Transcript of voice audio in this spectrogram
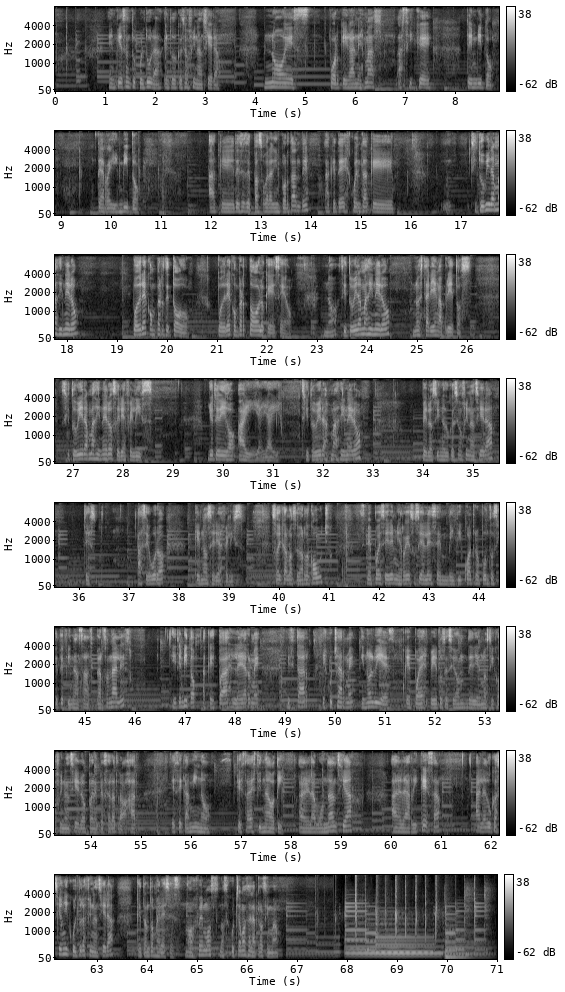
empieza en tu cultura, en tu educación financiera. No es porque ganes más. Así que te invito, te reinvito a que des ese paso gran importante, a que te des cuenta que si tuviera más dinero, podría comprarte todo, podría comprar todo lo que deseo. ¿no? Si tuviera más dinero, no estaría en aprietos. Si tuviera más dinero, sería feliz. Yo te digo, ay, ay, ay. Si tuvieras más dinero, pero sin educación financiera, te aseguro que no sería feliz. Soy Carlos Eduardo Coach. Me puedes seguir en mis redes sociales en 24.7 Finanzas Personales. Y te invito a que puedas leerme visitar, escucharme y no olvides que puedes pedir tu sesión de diagnóstico financiero para empezar a trabajar ese camino que está destinado a ti, a la abundancia, a la riqueza, a la educación y cultura financiera que tanto mereces. Nos vemos, nos escuchamos en la próxima.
